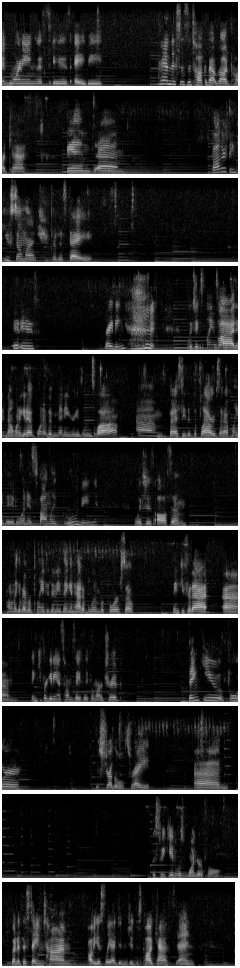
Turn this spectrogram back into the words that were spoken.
Good morning. This is AB, and this is the Talk About God podcast. And um, Father, thank you so much for this day. It is raining, which explains why I did not want to get up. One of the many reasons why. Um, but I see that the flowers that I planted, one is finally blooming, which is awesome. I don't think I've ever planted anything and had it bloom before, so thank you for that. Um, thank you for getting us home safely from our trip. Thank you for the struggles, right? Um, this weekend was wonderful, but at the same time, obviously, I didn't do this podcast, and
